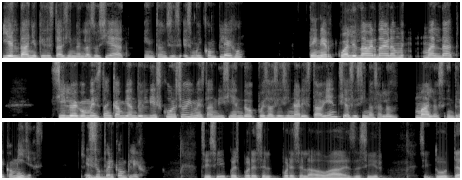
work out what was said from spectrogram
el daño que se está haciendo en la sociedad. Entonces es muy complejo tener cuál es la verdadera maldad si luego me están cambiando el discurso y me están diciendo, pues asesinar está bien si asesinas a los malos, entre comillas. es súper complejo. Sí, sí, pues por ese, por ese lado va. Es decir, si tú te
